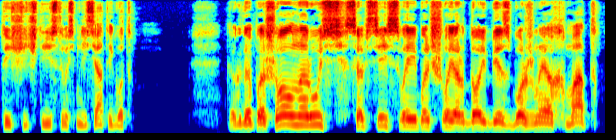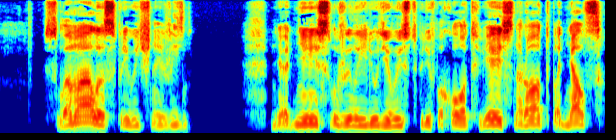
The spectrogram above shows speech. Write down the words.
1480 год когда пошел на Русь со всей своей большой ордой безбожный Ахмат, сломалась привычная жизнь. Не одни служилые люди выступили в поход, весь народ поднялся.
